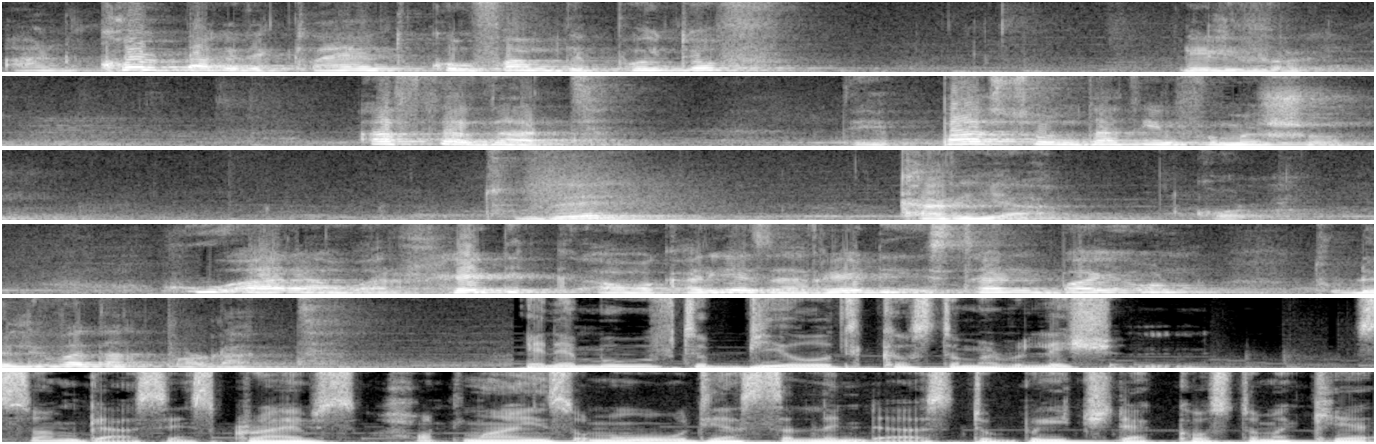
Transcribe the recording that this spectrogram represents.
and call back the client to confirm the point of delivery. After that, they pass on that information to the carrier call who are our ready, our carriers are ready, stand by on to deliver that product. In a move to build customer relation, Somgas inscribes hotlines on all their cylinders to reach their customer care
